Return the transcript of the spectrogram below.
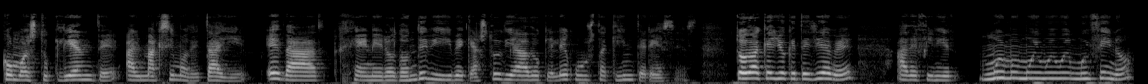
cómo es tu cliente al máximo detalle. Edad, género, dónde vive, qué ha estudiado, qué le gusta, qué intereses. Todo aquello que te lleve a definir muy, muy, muy, muy, muy, muy fino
